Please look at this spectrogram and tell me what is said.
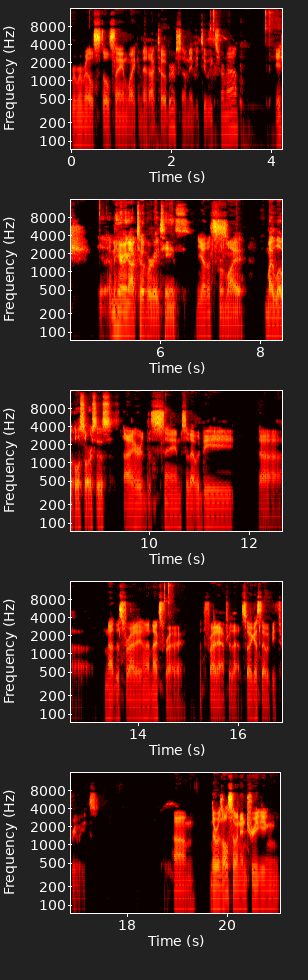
rumor mill's still saying like mid October, so maybe two weeks from now, ish. Yeah, I'm hearing October 18th Yeah, that's from my my local sources. I heard the same. So that would be uh, not this Friday, not next Friday, but the Friday after that. So I guess that would be three weeks. Um, there was also an intriguing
